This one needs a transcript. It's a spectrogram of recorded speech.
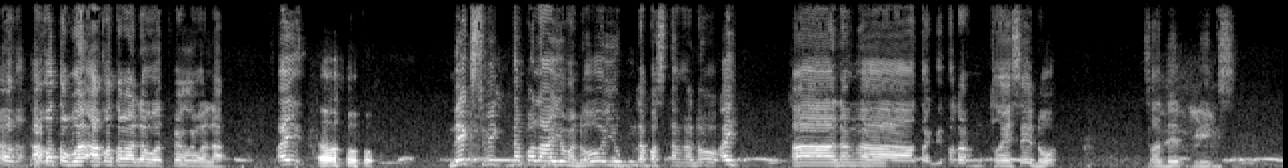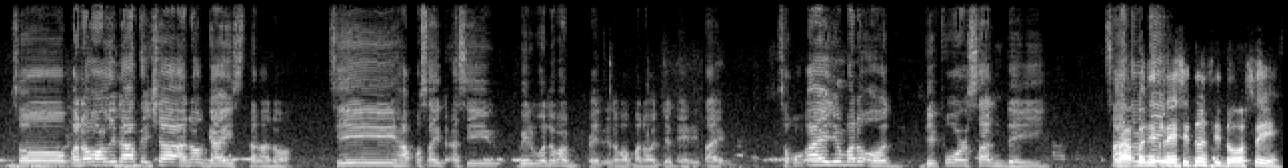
Ako, ako tawa, ako tawa na what, pero wala. Ay, Oo. next week na pala yung ano, yung labas ng ano, ay, ah, ng, ah, tag dito ng 13, no? Sa Netflix. So, panoorin natin siya, ano, guys, ng ano, si Haposay, ah, si Wilwo naman, pwede naman manood dyan anytime. So, kung kaya nyo manood, before Sunday, Laban ni Tracy doon, si 12.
